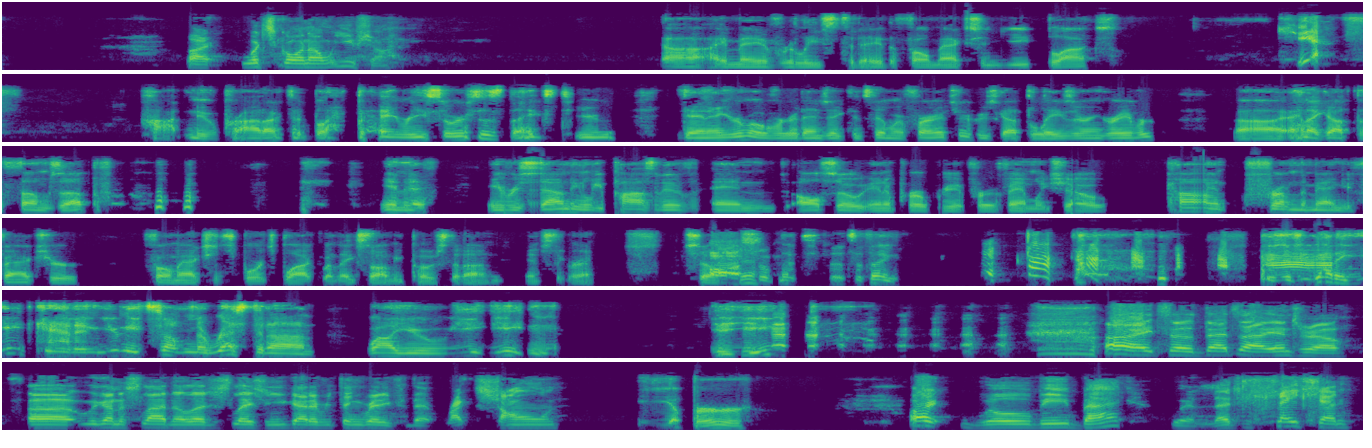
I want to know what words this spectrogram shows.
All right, what's going on with you, Sean? Uh, I may have released today the foam action Yeet blocks. Yes. Hot new product at Black Bag Resources, thanks to Dan Ingram over at NJ Consumer Furniture, who's got the laser engraver. Uh, and I got the thumbs up in a a resoundingly positive and also inappropriate for a family show comment from the manufacturer foam action sports block when they saw me post it on instagram. So awesome. yeah, that's that's the thing. Because if you got a yeet cannon you need something to rest it on while you yeet yeeting. You yeet? All right so that's our intro. Uh, we're going to slide in the legislation. You got everything ready for that right sean? Yupper all right, we'll be back with legislation.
